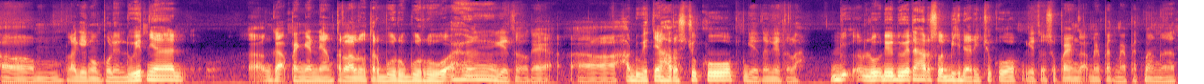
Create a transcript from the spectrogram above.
um, lagi ngumpulin duitnya eh, nggak pengen yang terlalu terburu-buru eh, gitu. Kayak uh, duitnya harus cukup gitu gitulah. Du, du duitnya harus lebih dari cukup gitu supaya nggak mepet-mepet banget.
